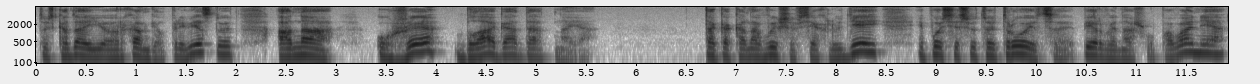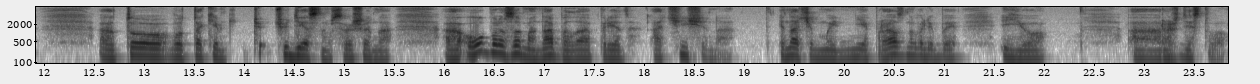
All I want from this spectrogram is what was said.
То есть, когда ее архангел приветствует, она уже благодатная, так как она выше всех людей, и после Святой Троицы, первое наше упование, а, то вот таким чудесным совершенно а, образом она была предочищена. Иначе мы не праздновали бы ее а, Рождество.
